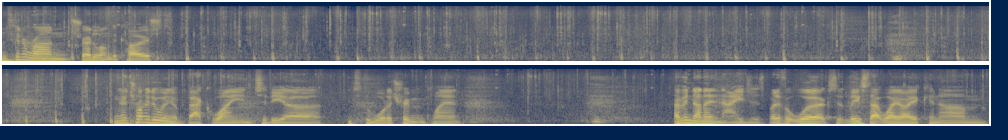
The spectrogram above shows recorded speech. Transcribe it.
I'm just gonna run straight along the coast. I'm gonna try doing a back way into the uh, into the water treatment plant. I haven't done it in ages, but if it works, at least that way I can um.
